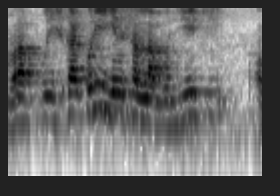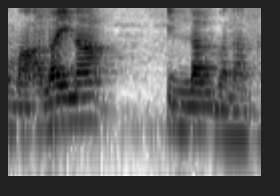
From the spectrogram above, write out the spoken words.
আমরা পরিষ্কার করি ইনশাল্লাহ বুঝিয়েছি। ও মা আলাইনা ইল্লাল বালাক।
